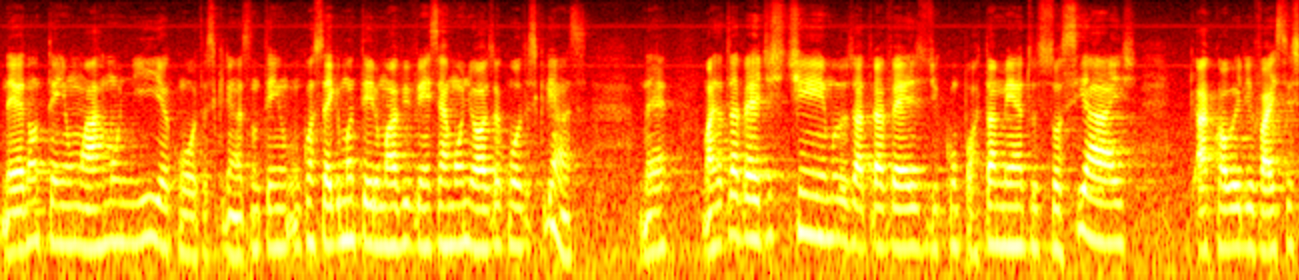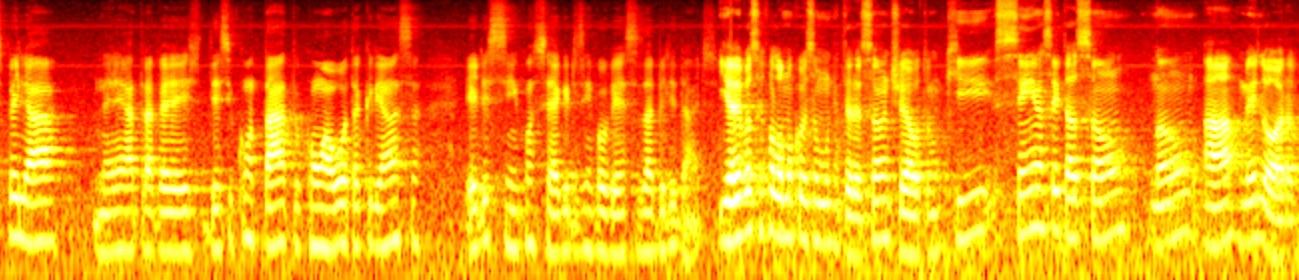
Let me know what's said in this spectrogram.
né, não tem uma harmonia com outras crianças, não, tem, não consegue manter uma vivência harmoniosa com outras crianças. Né? Mas através de estímulos, através de comportamentos sociais, a qual ele vai se espelhar, né, através desse contato com a outra criança, ele sim consegue desenvolver essas habilidades. E aí você falou uma coisa muito interessante, Elton, que sem aceitação não há melhora.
